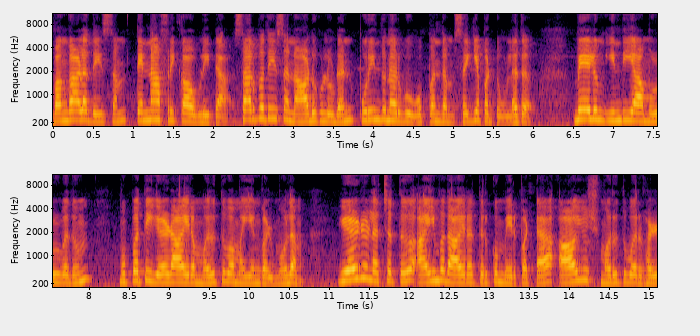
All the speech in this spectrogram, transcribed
வங்காளதேசம் தென்னாப்பிரிக்கா உள்ளிட்ட சர்வதேச நாடுகளுடன் புரிந்துணர்வு ஒப்பந்தம் செய்யப்பட்டுள்ளது. மேலும் இந்தியா முழுவதும் முப்பத்தி ஏழாயிரம் மருத்துவ மையங்கள் மூலம் ஏழு லட்சத்து ஐம்பதாயிரத்திற்கும் மேற்பட்ட ஆயுஷ் மருத்துவர்கள்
